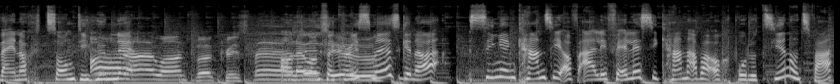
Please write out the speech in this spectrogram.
Weihnachtssong, die Hymne All I want for Christmas All I Want for you. Christmas, genau. Singen kann sie auf alle Fälle, sie kann aber auch produzieren und zwar,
